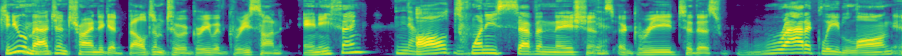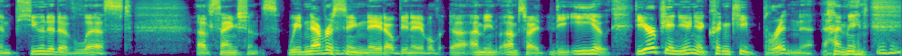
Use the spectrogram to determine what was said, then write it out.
can you mm-hmm. imagine trying to get belgium to agree with greece on anything no. All 27 nations yeah. agreed to this radically long and punitive list of sanctions. We've never mm-hmm. seen NATO being able to, uh, I mean, I'm sorry, the EU, the European Union couldn't keep Britain in. I mean, mm-hmm.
